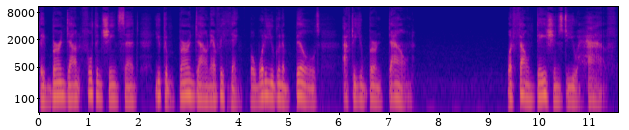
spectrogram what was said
They burn down, Fulton Sheen said, you can burn down everything, but what are you going to build after you burn down? What foundations do you have?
